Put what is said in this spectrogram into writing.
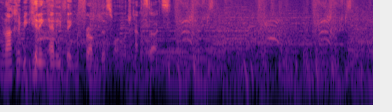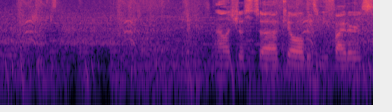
We're not going to be getting anything from this one, which kind of sucks. Now let's just uh, kill all these Mii fighters.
